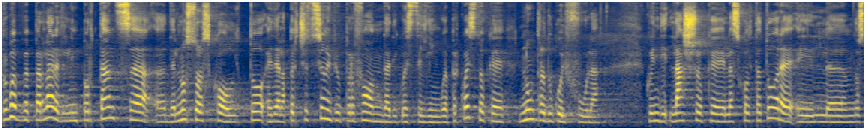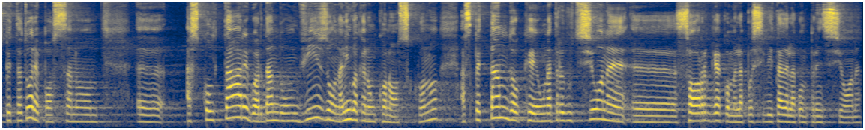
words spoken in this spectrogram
proprio per parlare dell'importanza eh, del nostro ascolto e della percezione più profonda di queste lingue. Per questo che non traduco il fula, quindi lascio che l'ascoltatore e il, lo spettatore possano eh, ascoltare guardando un viso, una lingua che non conoscono, aspettando che una traduzione eh, sorga come la possibilità della comprensione.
